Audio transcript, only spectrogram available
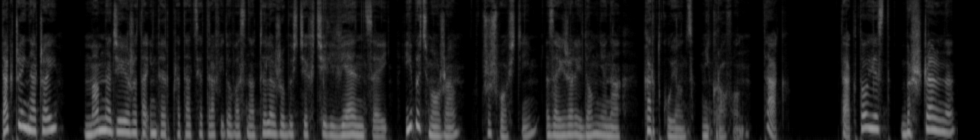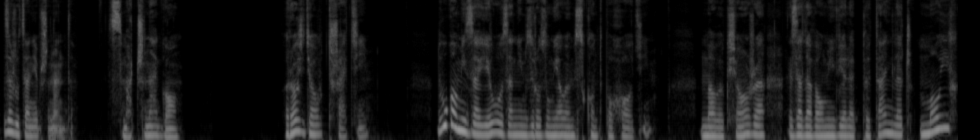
Tak czy inaczej, Mam nadzieję, że ta interpretacja trafi do Was na tyle, żebyście chcieli więcej i być może w przyszłości zajrzeli do mnie na kartkując mikrofon. Tak, tak, to jest bezczelne zarzucanie przynęty. Smacznego. Rozdział trzeci. Długo mi zajęło, zanim zrozumiałem skąd pochodzi. Mały książę zadawał mi wiele pytań, lecz moich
